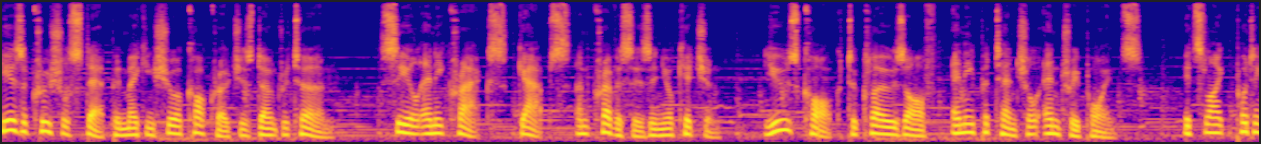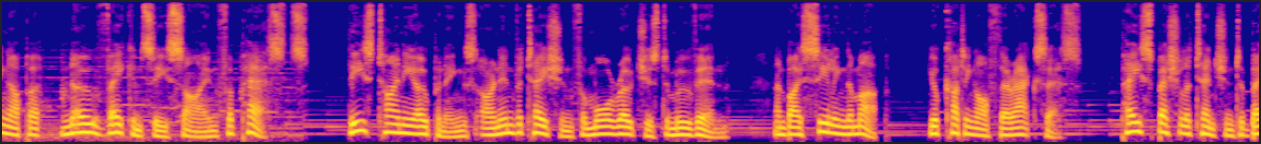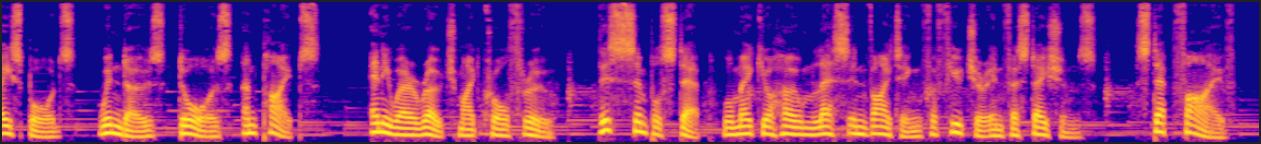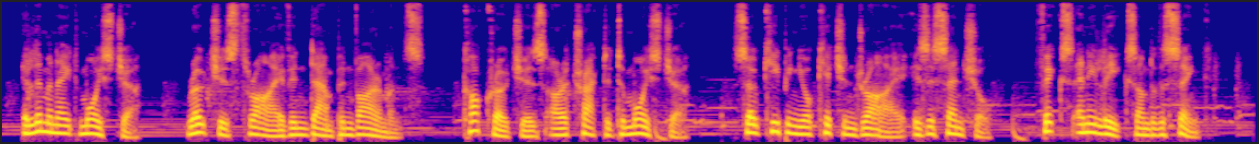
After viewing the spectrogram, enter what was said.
Here's a crucial step in making sure cockroaches don't return. Seal any cracks, gaps and crevices in your kitchen. Use caulk to close off any potential entry points. It's like putting up a no vacancy sign for pests. These tiny openings are an invitation for more roaches to move in, and by sealing them up, you're cutting off their access. Pay special attention to baseboards, windows, doors, and pipes. Anywhere a roach might crawl through. This simple step will make your home less inviting for future infestations. Step 5. Eliminate moisture. Roaches thrive in damp environments. Cockroaches are attracted to moisture, so keeping your kitchen dry is essential. Fix any leaks under the sink,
